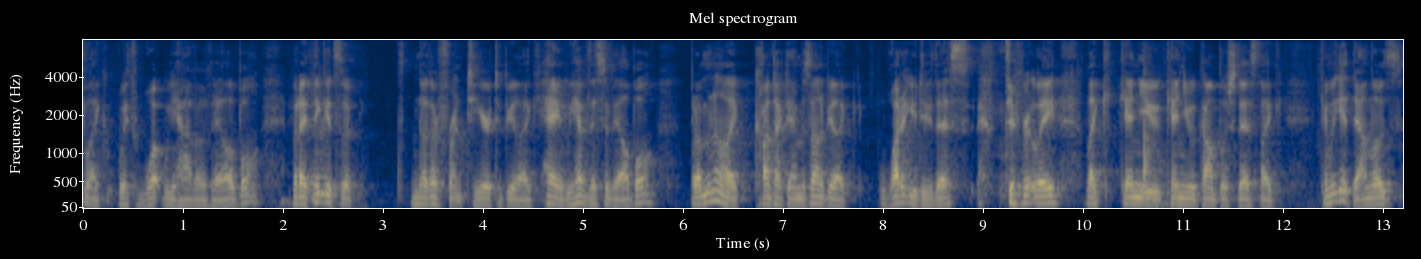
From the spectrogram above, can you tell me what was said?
like with what we have available. But I think mm. it's a another frontier to be like, hey, we have this available, but I'm gonna like contact Amazon and be like, why don't you do this differently? Like, can you can you accomplish this? Like, can we get downloads?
